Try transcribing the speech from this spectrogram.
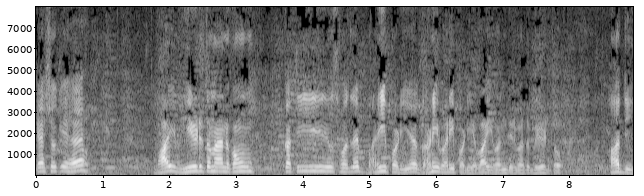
कैसे के है। भाई, भीड़ तो मैं कहूँ, कति समझ ले भरी पड़ी है, घनी भरी पड़ी है। भाई, मंदिर में तो भीड़ तो हादी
